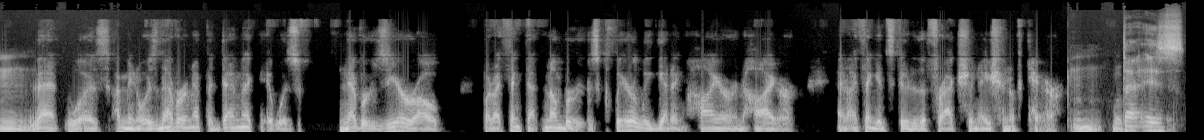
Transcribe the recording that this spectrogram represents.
Mm. that was i mean it was never an epidemic. It was never zero, but I think that number is clearly getting higher and higher. And I think it's due to the fractionation of care. Mm, well, that is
